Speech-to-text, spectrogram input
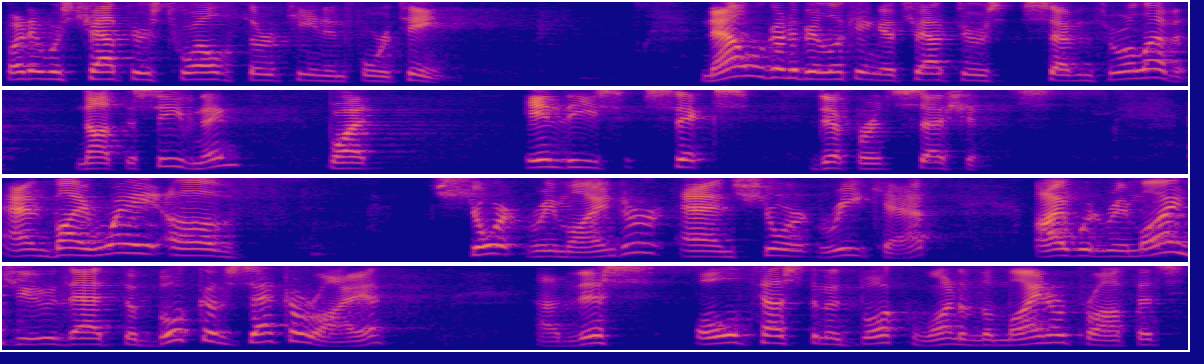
but it was chapters 12, 13, and 14. Now we're going to be looking at chapters 7 through 11. Not this evening, but in these six different sessions. And by way of short reminder and short recap, I would remind you that the book of Zechariah, uh, this Old Testament book, one of the minor prophets,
